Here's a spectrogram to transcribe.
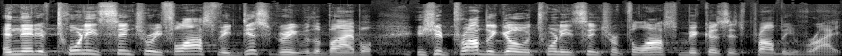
And that if 20th century philosophy disagreed with the Bible, you should probably go with 20th century philosophy because it's probably right.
